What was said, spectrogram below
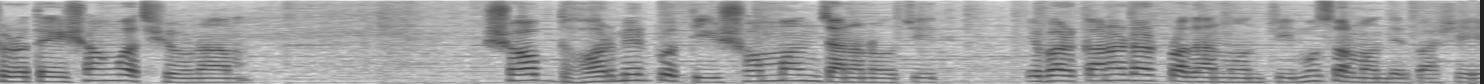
শুরুতে এই সংবাদ শিরোনাম। সব ধর্মের প্রতি সম্মান জানানো উচিত, এবার কানাডার প্রধানমন্ত্রী মুসলমানদের পাশে।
